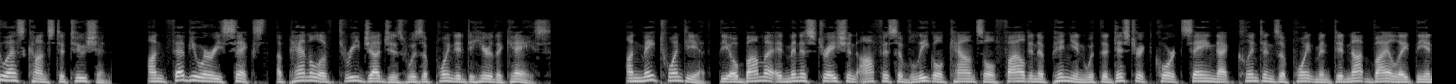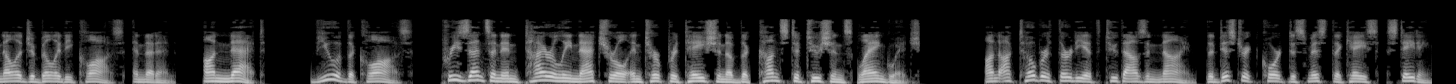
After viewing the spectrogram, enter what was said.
U.S. Constitution. On February 6, a panel of three judges was appointed to hear the case. On May 20, the Obama administration Office of Legal Counsel filed an opinion with the district court saying that Clinton's appointment did not violate the ineligibility clause, and that an on-net view of the clause presents an entirely natural interpretation of the Constitution's language. On October 30, 2009, the district court dismissed the case, stating,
